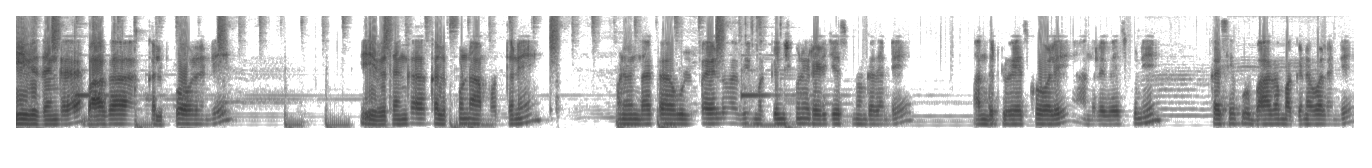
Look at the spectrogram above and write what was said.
ఈ విధంగా బాగా కలుపుకోవాలండి. ఈ విధంగా కలుపుకున్న ఆ ముద్దని మనం ఇందాక ఉల్లిపాయలు అవి మగ్గించుకుని రెడీ చేసుకున్నాం కదండి. అందులో వేసుకోవాలి. అందులో వేసుకుని కాసేపు బాగా మగ్గనివ్వాలండి.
